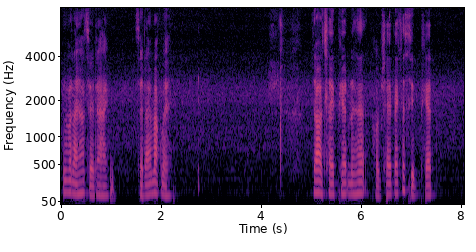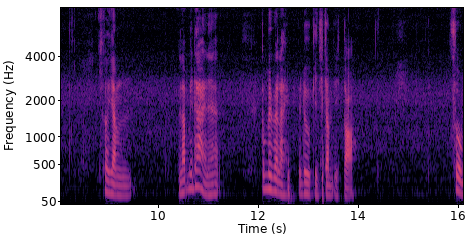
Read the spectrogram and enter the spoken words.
ไม่เป็นไรครับเสียดาย เสียดายมากเลย ยอดใช้เพชรนะฮะ ผมใช้ไปแค่สิบเพชร ก็ยังรับไม่ได้นะฮะ ก็ไม่เป็นไร ไปดูกิจกรรมอีกต่อ สุ่ม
